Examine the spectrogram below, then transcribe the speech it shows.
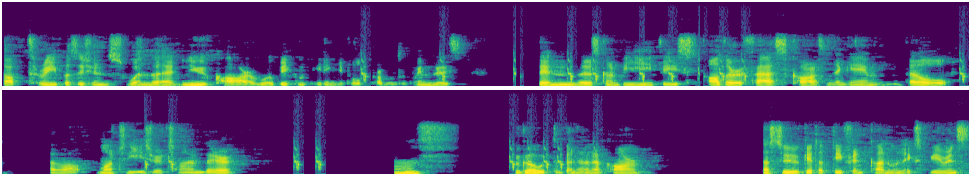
top three positions when the new car will be competing. It will probably win this. Then there's gonna be these other fast cars in the game that'll have a much easier time there. Um, We'll go with the banana car. Just to get a different kind of an experience.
